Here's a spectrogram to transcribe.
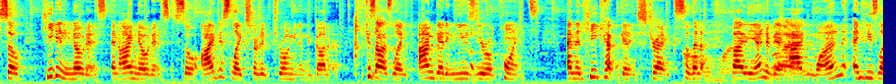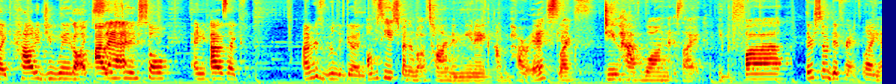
So he didn't notice, and I noticed. So I just like started throwing it in the gutter because I was like, I'm getting you zero points. And then he kept getting strikes. So then Oh by the end of it, I'd won. And he's like, How did you win? got Like I was doing so. And I was like, I'm just really good. Obviously, you spend a lot of time in Munich and Paris. Like, do you have one that's like you prefer? They're so different. Like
